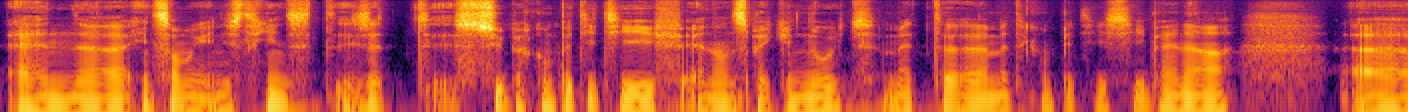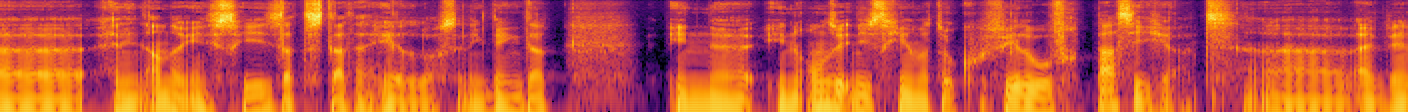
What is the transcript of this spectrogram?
en uh, in sommige industrieën is het, super competitief en dan spreek je nooit met, met de competitie bijna. en in andere industrieën staat dat heel los. En ik denk dat in, uh, in onze industrie, wat ook veel over passie gaat. Uh,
